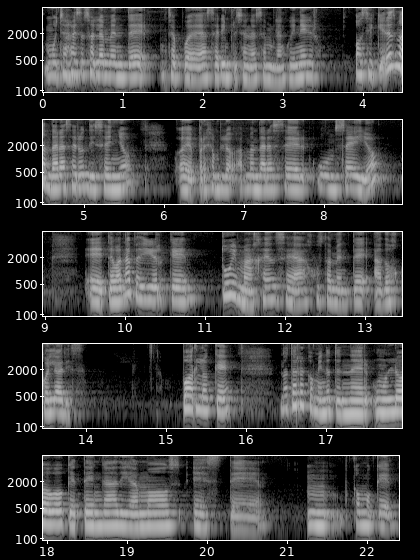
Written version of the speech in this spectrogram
muchas veces solamente se puede hacer impresiones en blanco y negro. O si quieres mandar a hacer un diseño, eh, por ejemplo, mandar a hacer un sello, eh, te van a pedir que tu imagen sea justamente a dos colores. Por lo que no te recomiendo tener un logo que tenga, digamos, este, mm, como que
